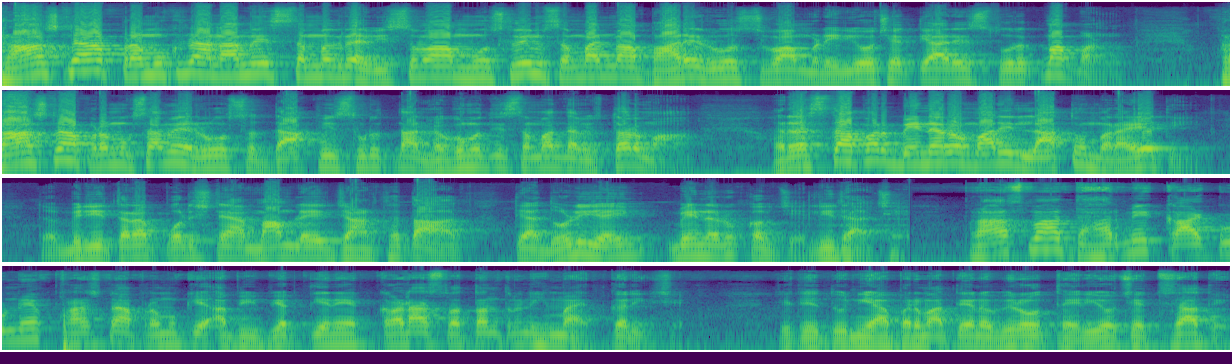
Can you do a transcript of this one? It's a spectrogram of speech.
ફ્રાન્સના પ્રમુખના નામે સમગ્ર વિશ્વમાં મુસ્લિમ સમાજમાં ભારે રોષ જોવા મળી રહ્યો છે. ત્યારે સુરતમાં પણ ફ્રાન્સના પ્રમુખ સામે રોષ દાખવી સુરતના લઘુમતી સમાજના વિસ્તારમાં રસ્તા પર બેનરો મારી લાતો મરાઈ હતી. તો બીજી તરફ પોલીસને આ મામલે જાણ થતાં ત્યાં દોડી જઈ બેનરો કબજે લીધા છે. ફ્રાન્સમાં ધાર્મિક કાર્ટૂને ફ્રાન્સના પ્રમુખે અભિવ્યક્તિ કડા સ્વતંત્રની હિમાયત કરી છે. જેથી દુનિયાભરમાં તેનો વિરોધ થઈ રહ્યો છે. સાથે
